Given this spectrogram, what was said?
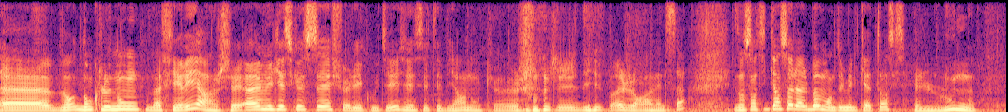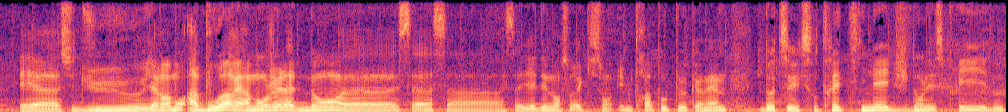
Euh, donc, le nom m'a fait rire. J'ai ah mais qu'est-ce que c'est? Je suis allé écouter, c'était bien, donc euh, dit ouais, je ramène ça. Ils ont sorti qu'un seul album en 2014 qui s'appelle Loon. Et euh, c'est du, il y a vraiment à boire et à manger là-dedans. Ça, il y a des morceaux qui sont ultra popeux quand même. D'autres qui sont très teenage dans l'esprit et d'autres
